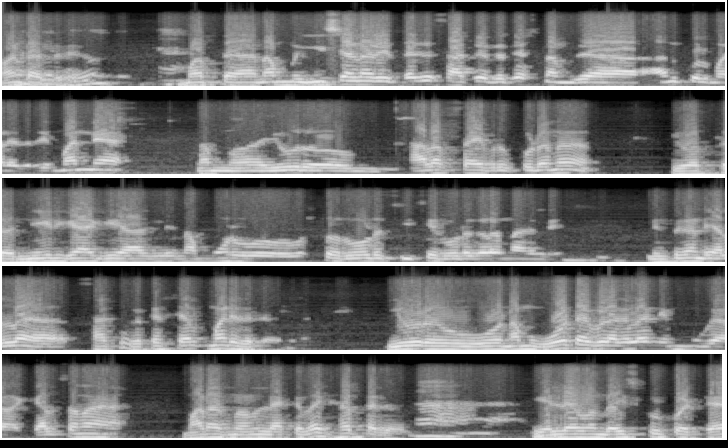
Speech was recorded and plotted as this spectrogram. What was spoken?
ಹೊಂಟದ್ರಿ. ಮತ್ತ ನಮ್ಮ ಈಶಾಣರ್ ಇದ್ದಾಗ ಸಾಕೇ ಬೇಕಷ್ಟು ನಮ್ಗ ಅನುಕೂಲ ಮಾಡಿದ್ರಿ. ಮೊನ್ನೆ ನಮ್ಮ ಇವರು ಹಾಲಪ್ ಸಾಹೇಬ್ರು ಕೂಡ ಇವತ್ತು ನೀರಿಗಾಗಿ ಆಗ್ಲಿ ನಮ್ಮೂರು ಅಷ್ಟು ರೋಡ್ ಸಿ ಸಿ ರೋಡ್ಗಳನ್ನಾಗ್ಲಿ ನಿಂತ್ಕೊಂಡು ಎಲ್ಲ ಸಾಕಬೇಕಷ್ಟು ಹೆಲ್ಪ್ ಮಾಡಿದ್ರಿ ಇವರು ನಮ್ಗ್ ಓಟ ಬೆಳಗಲ್ಲ ನಿಮ್ಗ ಕೆಲ್ಸನ ಮಾಡೋದ್ ನನ್ನ ಲೆಕ್ಕದಾಗ ಹೇಳ್ತಾರೆ ಎಲ್ಲೇ ಒಂದ್ ಹೈಸ್ಕೂಲ್ ಕೊಟ್ಟೆ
